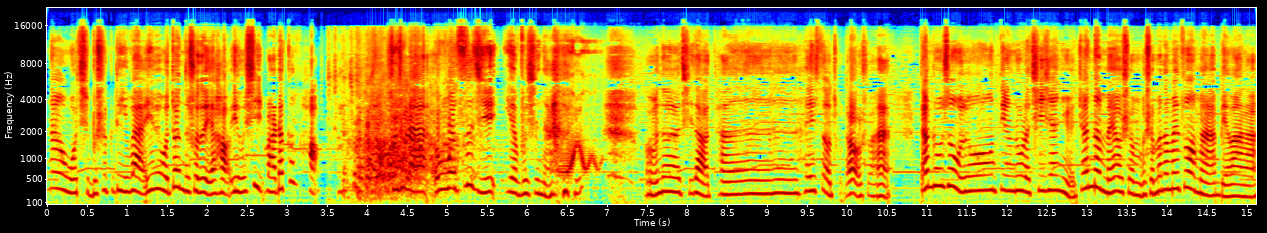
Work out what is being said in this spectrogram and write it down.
那我岂不是个例外？因为我段子说的也好，游戏玩的更好。说出来我自己也不信呐。我们的祈祷摊黑色土豆说：“啊，当初孙悟空定住了七仙女，真的没有什么什么都没做吗？别忘了，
